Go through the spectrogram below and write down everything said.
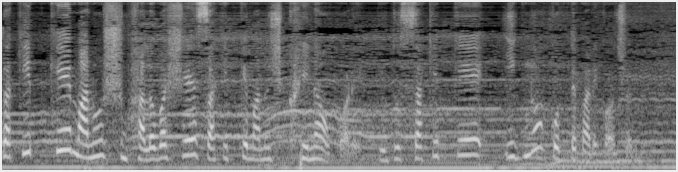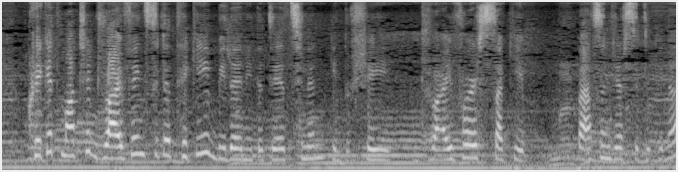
সাকিবকে মানুষ ভালোবাসে, সাকিবকে মানুষ ঘৃণাও করে। কিন্তু সাকিবকে ইগনোর করতে পারে কজন? ক্রিকেট মাঠে ড্রাইভিং সিটে থেকেই বিদায় নিতে চেয়েছিলেন, কিন্তু সেই ড্রাইভার সাকিব প্যাসেঞ্জার সিটে কিনা,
